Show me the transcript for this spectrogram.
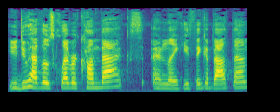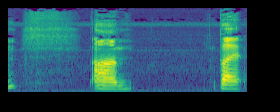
you do have those clever comebacks and like you think about them um but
